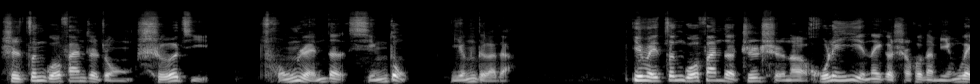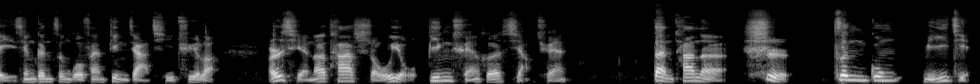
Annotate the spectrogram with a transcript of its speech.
是曾国藩这种舍己从人的行动赢得的。因为曾国藩的支持呢，胡林翼那个时候的名位已经跟曾国藩并驾齐驱了，而且呢他手有兵权和饷权，但他呢是曾公弥谨。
